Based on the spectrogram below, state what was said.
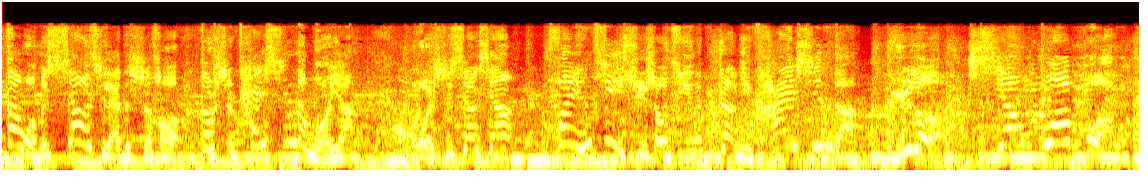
但我们笑起来的时候都是开心的模样。我是香香，欢迎继续收听让你开心的娱乐香饽饽。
